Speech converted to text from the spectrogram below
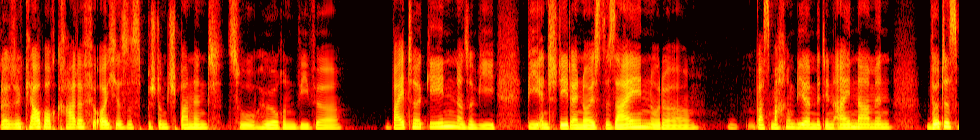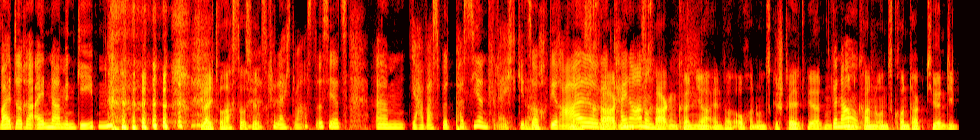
also ich glaube auch gerade für euch ist es bestimmt spannend zu hören, wie wir weitergehen. Also wie, wie entsteht ein neues Design oder was machen wir mit den Einnahmen? Wird es weitere Einnahmen geben? Vielleicht war es das jetzt. Vielleicht war es das jetzt. Ähm, ja, was wird passieren? Vielleicht geht es ja, auch viral Fragen, oder keine Ahnung. Fragen können ja einfach auch an uns gestellt werden. Genau. Man kann uns kontaktieren. Die,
